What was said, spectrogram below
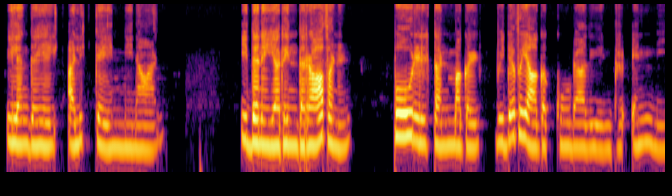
இலங்கையை அழிக்க எண்ணினான். இதனை அறிந்த ராவணன் போரில் தன் மகள் விதவையாகக்கூடாது என்று எண்ணி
